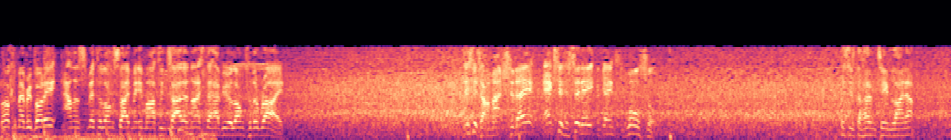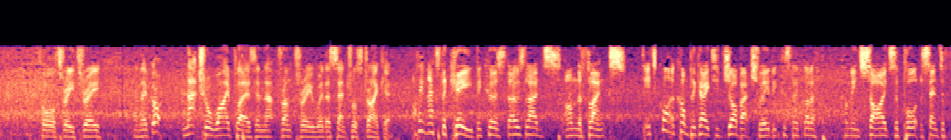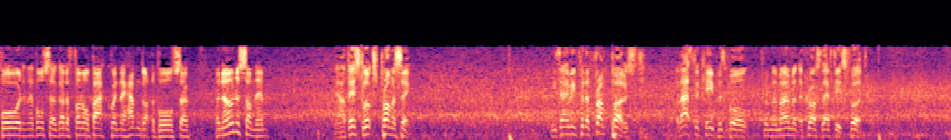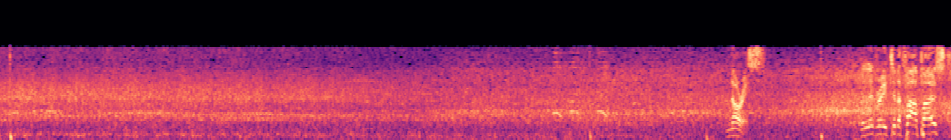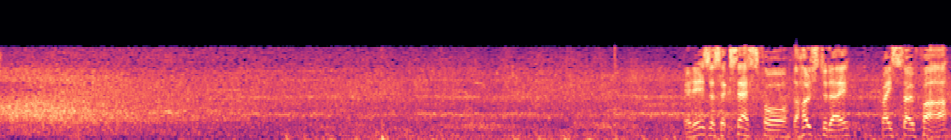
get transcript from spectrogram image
Welcome everybody. Alan Smith alongside me, Martin Tyler. Nice to have you along for the ride. This is our match today. Exeter City against Walsall. This is the home team lineup. 4-3-3. And they've got natural wide players in that front three with a central striker. I think that's the key because those lads on the flanks, it's quite a complicated job actually because they've got to come inside, support the centre forward, and they've also got to funnel back when they haven't got the ball. So an onus on them. Now this looks promising. He's aiming for the front post. But that's the keeper's ball from the moment the cross left his foot. Norris. Delivery to the far post. It is a success for the host today, based so far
